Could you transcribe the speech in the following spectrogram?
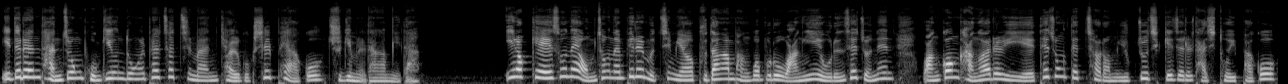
이들은 단종 보기 운동을 펼쳤지만 결국 실패하고 죽임을 당합니다. 이렇게 손에 엄청난 피를 묻히며 부당한 방법으로 왕위에 오른 세조는 왕권 강화를 위해 태종 때처럼 육조 직계제를 다시 도입하고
